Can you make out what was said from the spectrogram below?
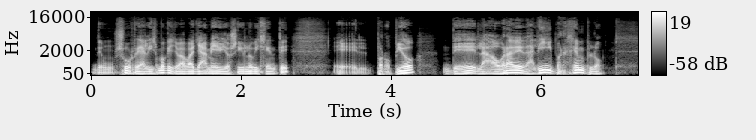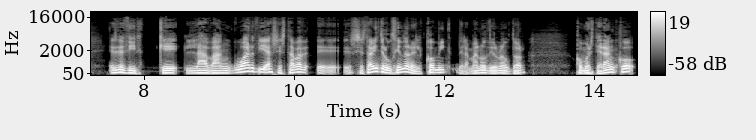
de un surrealismo que llevaba ya medio siglo vigente, el propio de la obra de Dalí, por ejemplo. Es decir, que la vanguardia se estaba, eh, se estaba introduciendo en el cómic de la mano de un autor como Esteranco,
